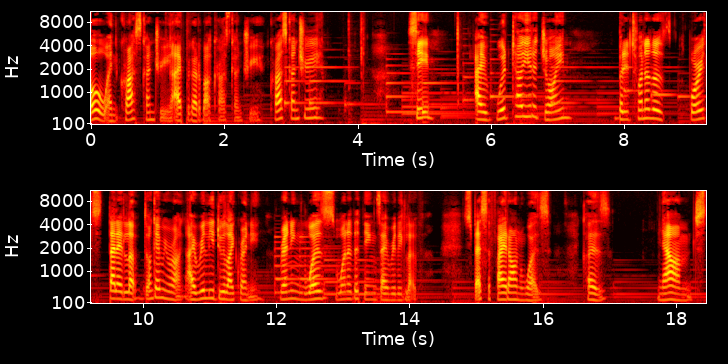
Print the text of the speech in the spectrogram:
Oh, and cross country. I forgot about cross country. Cross country. See, I would tell you to join, but it's one of those sports that I love. Don't get me wrong. I really do like running. Running was one of the things I really love. Specified on was cuz now I'm just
